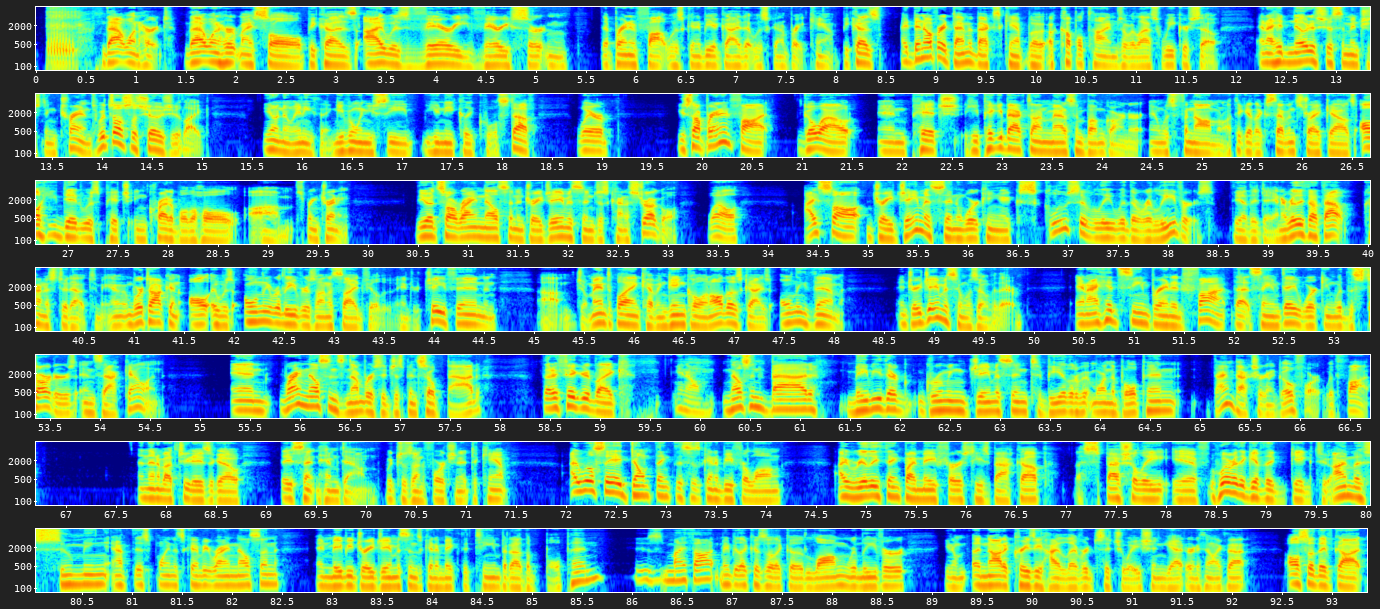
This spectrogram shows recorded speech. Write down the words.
that one hurt. That one hurt my soul because I was very, very certain that Brandon Pfaadt was going to be a guy that was going to break camp because I'd been over at Diamondbacks camp a, a, couple times over the last week or so, and I had noticed just some interesting trends, which also shows you like you don't know anything, even when you see uniquely cool stuff. Where you saw Brandon Pfaadt go out and pitch, he piggybacked on Madison Bumgarner and was phenomenal. I think he had like seven strikeouts. All he did was pitch incredible the whole um, spring training. You had saw Ryan Nelson and Drey Jameson just kind of struggle. Well, I saw Drey Jameson working exclusively with the relievers the other day, and I really thought that kind of stood out to me. I mean, we're talking all, it was only relievers on a side field. Andrew Chafin and um, Joe Mantiply and Kevin Ginkel and all those guys, only them. And Drey Jameson was over there. And I had seen Brandon Pfaadt that same day working with the starters and Zach Gallen. And Ryan Nelson's numbers had just been so bad that I figured, like, you know, Nelson bad. Maybe they're grooming Jameson to be a little bit more in the bullpen. Diamondbacks are going to go for it with Pfaadt. And then about two days ago, they sent him down, which was unfortunate to camp. I will say I don't think this is going to be for long. I really think by May 1st he's back up, especially if whoever they give the gig to. I'm assuming at this point it's going to be Ryan Nelson and maybe Drey Jameson's going to make the team, but out of the bullpen is my thought. Maybe like as a, like a long reliever, you know, a, not a crazy high leverage situation yet or anything like that. Also, they've got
